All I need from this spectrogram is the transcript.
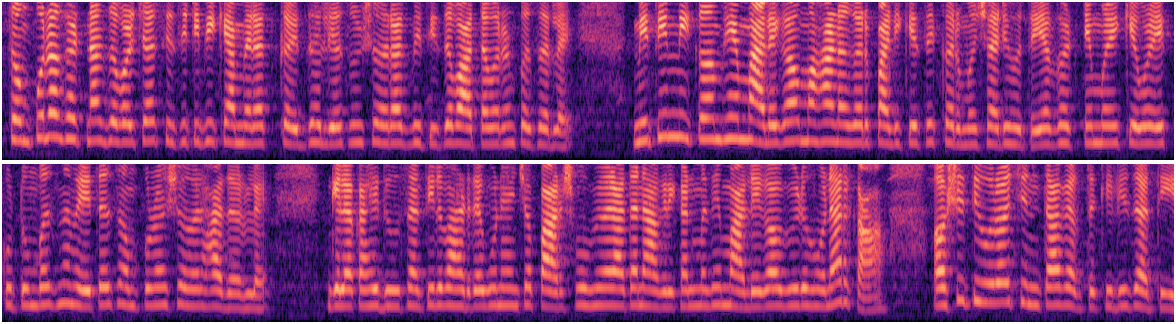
संपूर्ण घटना जवळच्या सीसीटीव्ही कॅमेऱ्यात कैद झाली असून शहरात भीतीचं वातावरण पसरलंय. नितीन निकम हे मालेगाव महानगरपालिकेचे कर्मचारी होते. या घटनेमुळे केवळ एक कुटुंबच नव्हे तर संपूर्ण शहर हादरलंय. गेल्या काही दिवसांतील वाढत्या गुन्ह्यांच्या पार्श्वभूमीवर आता नागरिकांमध्ये मालेगाव बीड होणार का अशी तीव्र चिंता व्यक्त केली जाते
